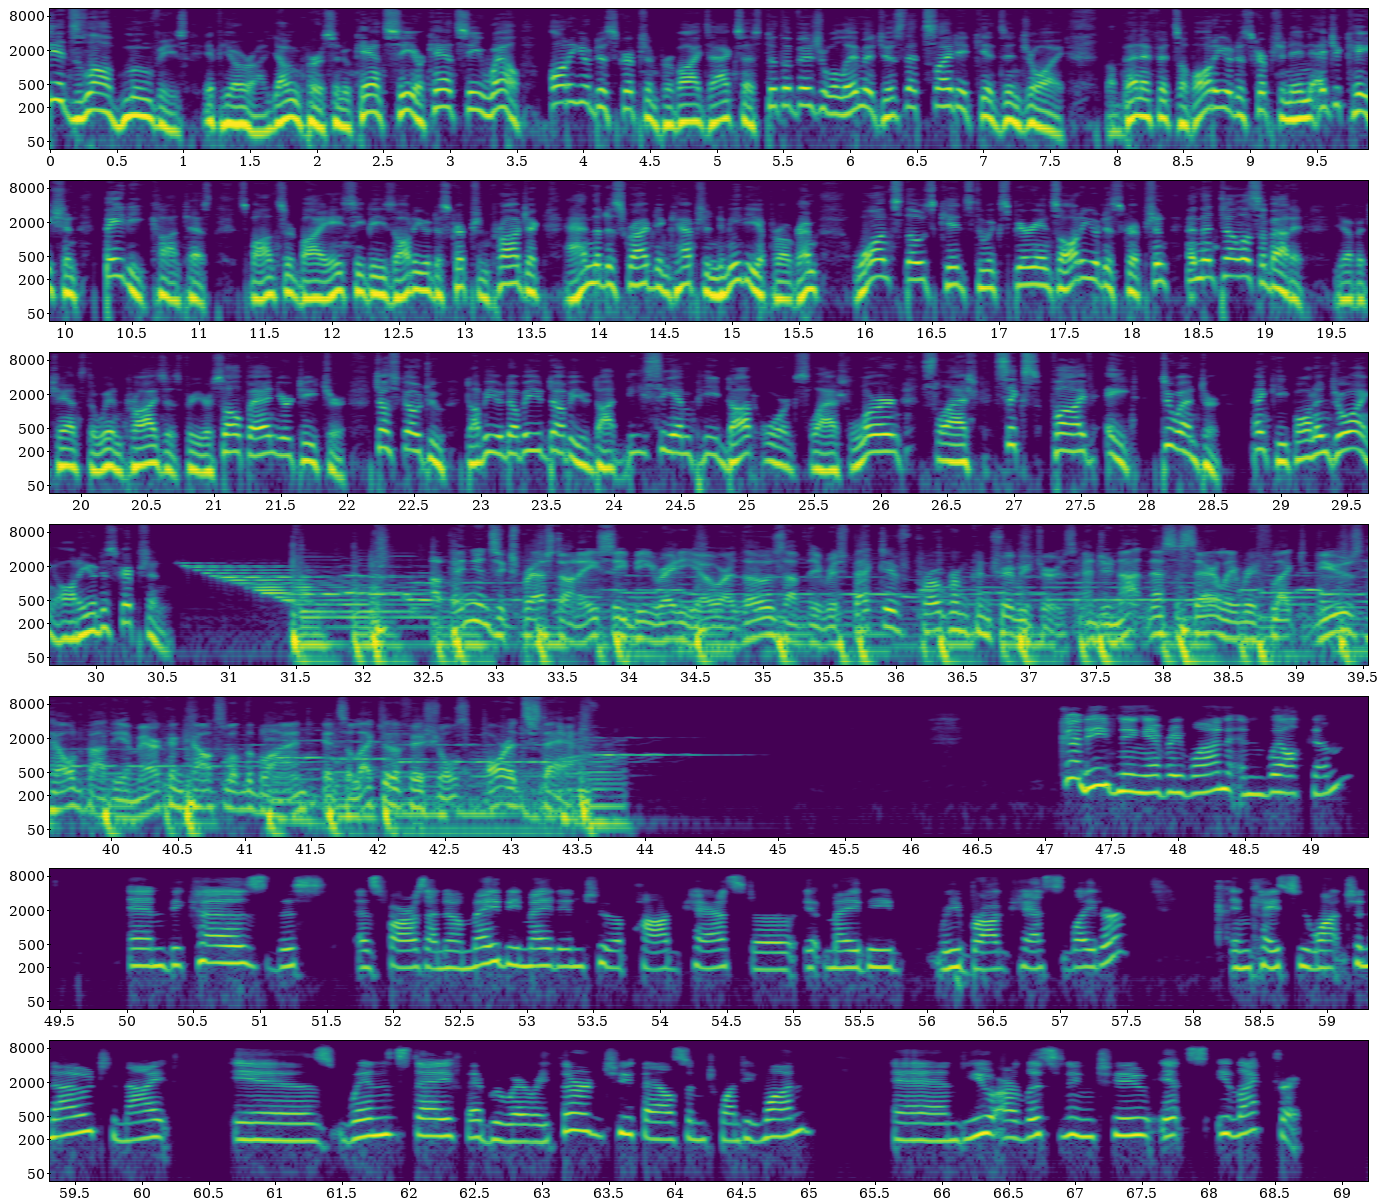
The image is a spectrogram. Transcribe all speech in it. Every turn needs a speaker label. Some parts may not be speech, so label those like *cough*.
Speaker 1: Kids love movies. If you're a young person who can't see or can't see well, audio description provides access to the visual images that sighted kids enjoy. The benefits of audio description in education Beatty contest, sponsored by ACB's Audio Description Project and the Described and Captioned Media Program, wants those kids to experience audio description and then tell us about it. You have a chance to win prizes for yourself and your teacher. Just go to www.dcmp.org slash learn slash 658 to enter and keep on enjoying audio description.
Speaker 2: Opinions expressed on ACB Radio are those of the respective program contributors and do not necessarily reflect views held by the American Council of the Blind, its elected officials, or its staff.
Speaker 3: Good evening, everyone, and welcome. And because this, as far as I know, may be made into a podcast or it may be rebroadcast later, in case you want to know, tonight is Wednesday, February 3rd, 2021, and you are listening to It's Electric,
